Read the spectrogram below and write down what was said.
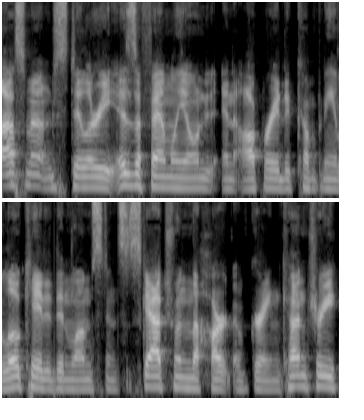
Last Mountain Distillery is a family owned and operated company located in Lumsden, Saskatchewan, the heart of grain country.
